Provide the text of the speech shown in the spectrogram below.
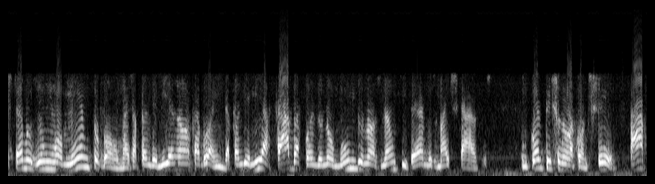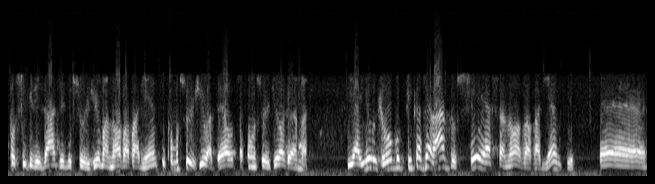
estamos num momento bom, mas a pandemia não acabou ainda. A pandemia acaba quando no mundo nós não tivermos mais casos. Enquanto isso não acontecer, há a possibilidade de surgir uma nova variante, como surgiu a Delta, como surgiu a Gama. E aí o jogo fica zerado se essa nova variante é,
